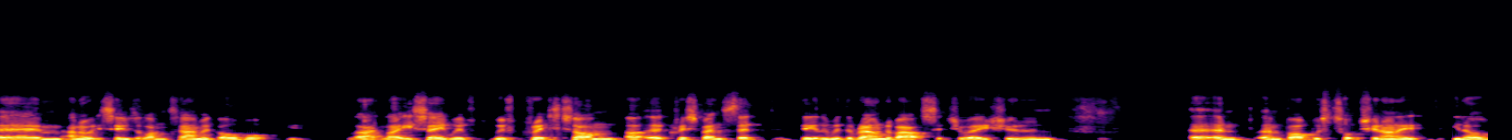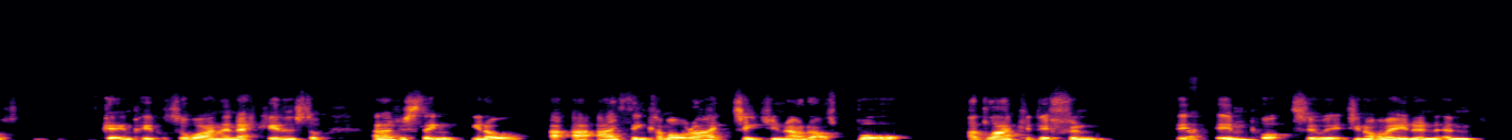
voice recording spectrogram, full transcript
um, I know it seems a long time ago, but like like you say with with Chris on uh, uh Chris Spencer dealing with the roundabout situation and uh, and and Bob was touching on it, you know, getting people to wind their neck in and stuff. And I just think, you know, I, I think I'm all right teaching roundabouts, but I'd like a different yeah. input to it. Do you know what I mean? And and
